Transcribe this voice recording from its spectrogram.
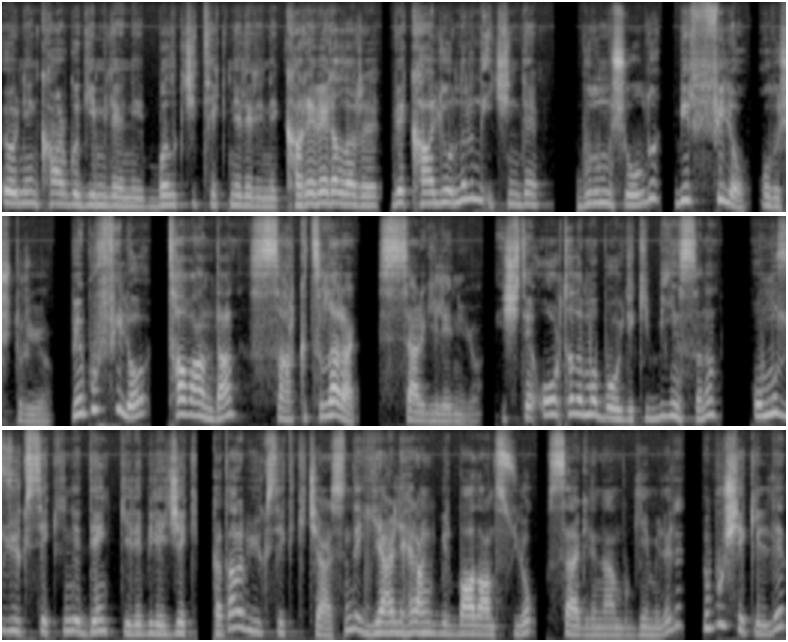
örneğin kargo gemilerini, balıkçı teknelerini, karaveraları ve kalyonların içinde bulunmuş olduğu bir filo oluşturuyor. Ve bu filo tavandan sarkıtılarak sergileniyor. İşte ortalama boydaki bir insanın omuz yüksekliğine denk gelebilecek kadar bir yükseklik içerisinde yerli herhangi bir bağlantısı yok sergilenen bu gemileri. Ve bu şekilde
